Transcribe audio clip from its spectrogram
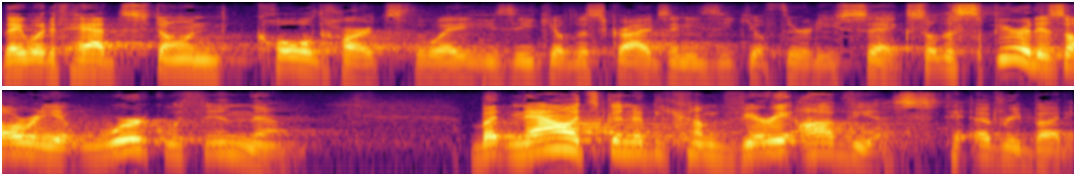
They would have had stone cold hearts, the way Ezekiel describes in Ezekiel 36. So the Spirit is already at work within them. But now it's going to become very obvious to everybody.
